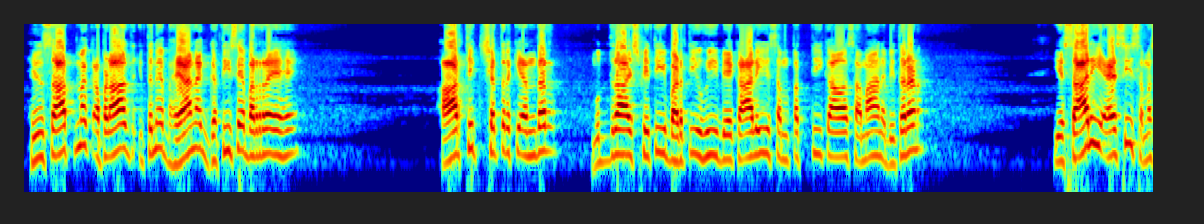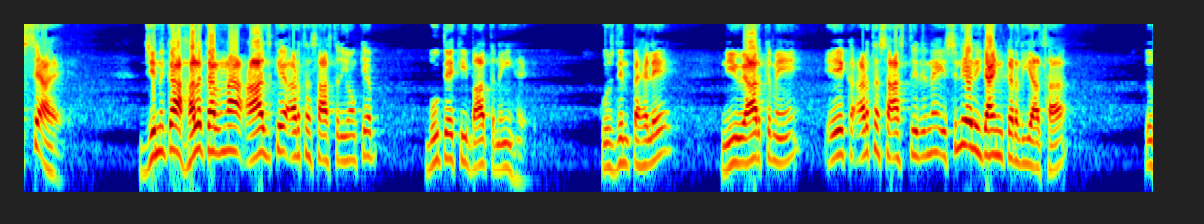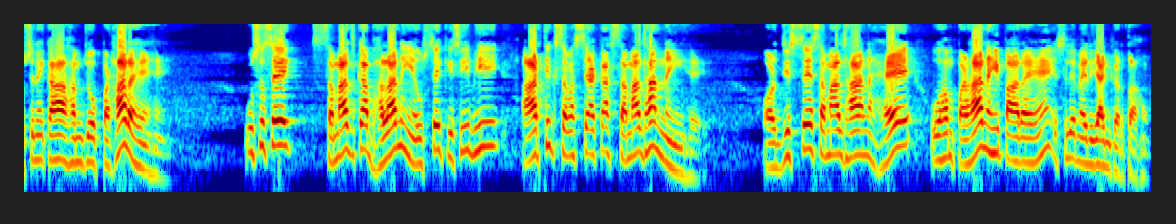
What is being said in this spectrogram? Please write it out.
हिंसात्मक अपराध इतने भयानक गति से बढ़ रहे हैं। आर्थिक क्षेत्र के अंदर मुद्रास्फीति बढ़ती हुई बेकारी संपत्ति का समान वितरण ये सारी ऐसी समस्या है जिनका हल करना आज के अर्थशास्त्रियों के बूते की बात नहीं है। कुछ दिन पहले न्यूयॉर्क में एक अर्थशास्त्री ने इसलिए रिजाइन कर दिया था तो उसने कहा, हम जो पढ़ा रहे हैं, उससे समाज का भला नहीं है, उससे किसी भी आर्थिक समस्या का समाधान नहीं है। और जिससे समाधान है, वो हम पढ़ा नहीं पा रहे हैं, इसलिए मैं रिजाइन करता हूँ।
